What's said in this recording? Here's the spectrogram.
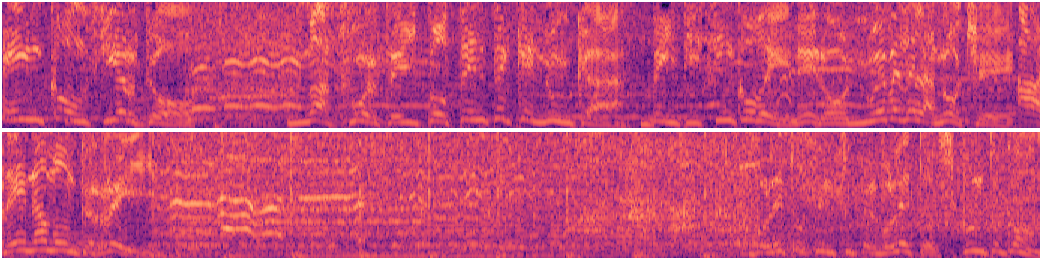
en concierto. Más fuerte y potente que nunca. 25 de enero, 9 de la noche. Arena Monterrey. Boletos en superboletos.com.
